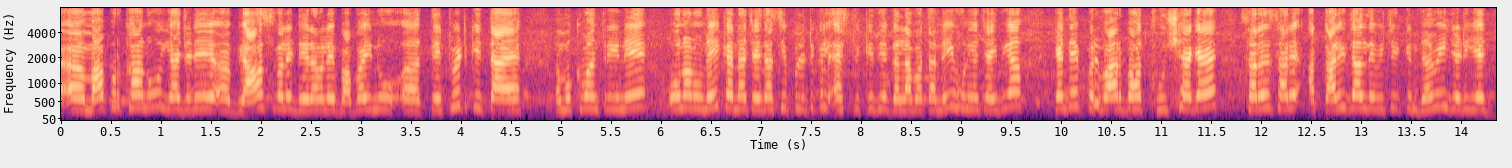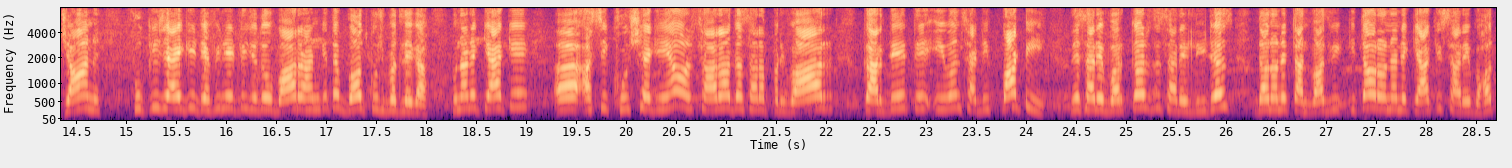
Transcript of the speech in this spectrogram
ਅ, ਮਹਾਂਪੁਰਖਾਂ ਨੂੰ ਜਾਂ ਜਿਹੜੇ ਅ, ਬਿਆਸ ਵਾਲੇ ਡੇਰਾ ਵਾਲੇ ਬਾਬਾ ਜੀ ਨੂੰ ਅ, ਤੇ ਟਵੀਟ ਕੀਤਾ ਹੈ ਮੁੱਖ ਮੰਤਰੀ ਨੇ ਉਹਨਾਂ ਨੂੰ ਨਹੀਂ ਕਰਨਾ ਚਾਹੀਦਾ ਸੀ। ਪੋਲੀਟੀਕਲ ਇਸ ਤਰੀਕੇ ਦੀਆਂ ਗੱਲਾਂ ਬਾਤਾਂ ਨਹੀਂ ਹੋਣੀਆਂ ਚਾਹੀਦੀਆਂ। ਕਹਿੰਦੇ ਪਰਿਵਾਰ ਬਹੁਤ ਖੁਸ਼ ਹੈਗਾ ਹੈ। ਸਾਰੇ ਸਾਰੇ ਅਕਾਲੀ ਦਲ ਦੇ ਵਿੱਚ ਇੱਕ ਨਵੀਂ ਜਿਹੜੀ ਹੈ ਜਾਨ ਫੂਕੀ ਜਾਏਗੀ। ਡੈਫੀਨੇਟਲੀ ਜਦੋਂ ਬਾਹਰ ਆਣਗੇ ਤਾਂ ਬਹੁਤ ਕੁਝ ਬਦਲੇਗਾ। ਉਹਨਾਂ ਨੇ ਕਿਹਾ ਕਿ ਅਸੀਂ ਖੁਸ਼ ਹੈਗੇ ਹਾਂ ਔਰ ਸਾਰਾ ਦਾ ਸਾਰਾ ਪਰਿਵਾਰ ਕਰਦੇ ਤੇ ਈਵਨ ਸਾਡੀ ਪਾਰਟੀ ਦੇ ਸਾਰੇ ਵਰਕਰਸ ਸਾਰੇ ਲੀਡਰਸ ਦਾ ਉਹਨਾਂ ਨੇ ਧੰਨਵਾਦ ਵੀ ਕੀਤਾ ਔਰ ਉਹਨਾਂ ਨੇ ਕਿਹਾ ਕਿ ਸਾਰੇ ਬਹੁਤ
